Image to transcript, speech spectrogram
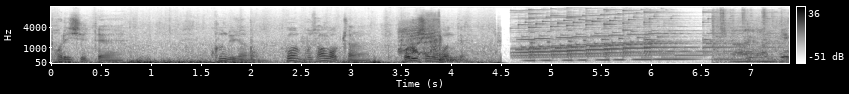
버리실 때. 그럼 되잖아. 그건 뭐 상관없잖아. 버리시는 건데. 회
